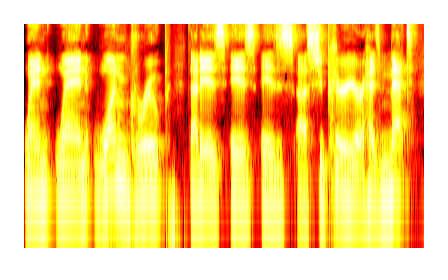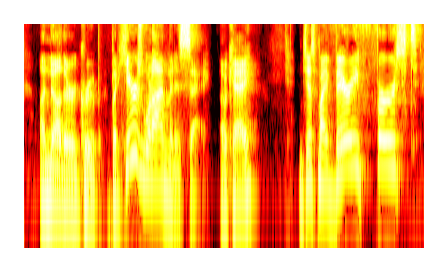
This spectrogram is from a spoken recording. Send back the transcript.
when when one group that is is is uh, superior has met another group. But here's what I'm going to say, okay? Just my very first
